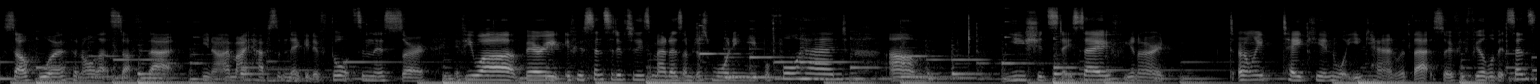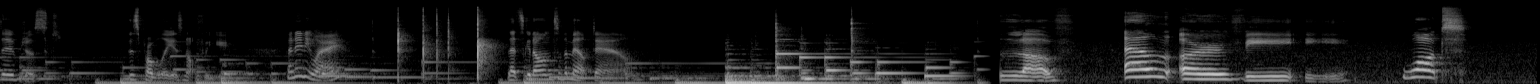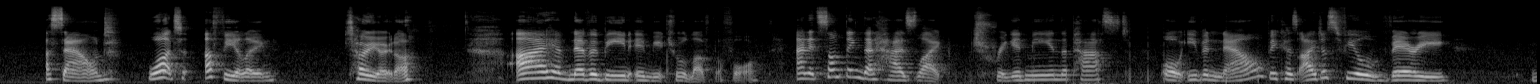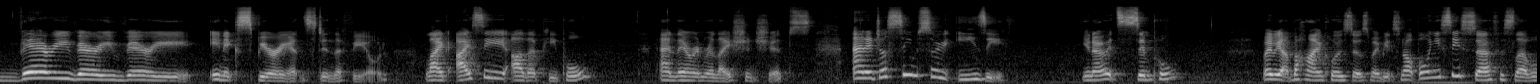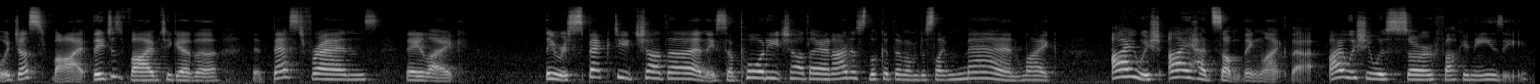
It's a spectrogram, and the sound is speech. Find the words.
self worth and all that stuff that, you know, I might have some negative thoughts in this. So if you are very, if you're sensitive to these matters, I'm just warning you beforehand. Um, you should stay safe, you know, only take in what you can with that. So if you feel a bit sensitive, just this probably is not for you. But anyway, let's get on to the meltdown. Love. L O V E. What a sound. What a feeling. Toyota. I have never been in mutual love before. And it's something that has like triggered me in the past or even now because I just feel very, very, very, very inexperienced in the field. Like, I see other people and they're in relationships, and it just seems so easy. You know, it's simple. Maybe behind closed doors, maybe it's not. But when you see surface level, it just vibe. They just vibe together. They're best friends. They like they respect each other and they support each other and I just look at them I'm just like man like I wish I had something like that. I wish it was so fucking easy.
